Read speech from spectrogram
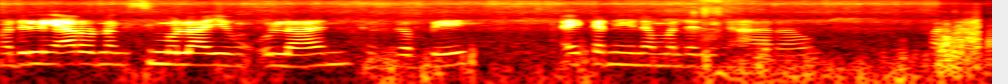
Madaling araw nagsimula yung ulan kagabi. Ay kanina madaling araw. Pala.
